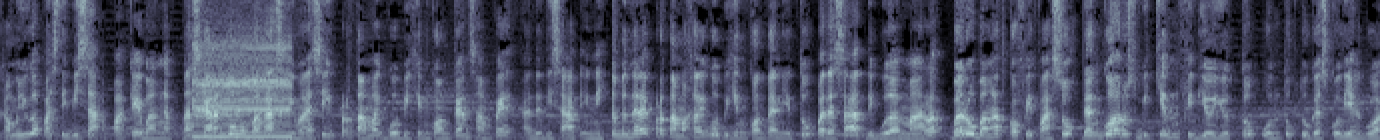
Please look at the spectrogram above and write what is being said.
kamu juga pasti bisa pakai banget. Nah sekarang gue mau bahas gimana sih pertama gue bikin konten sampai ada di saat ini. Sebenarnya pertama kali gue bikin konten itu pada saat di bulan Maret baru banget covid masuk dan gue harus bikin video YouTube untuk tugas kuliah gue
